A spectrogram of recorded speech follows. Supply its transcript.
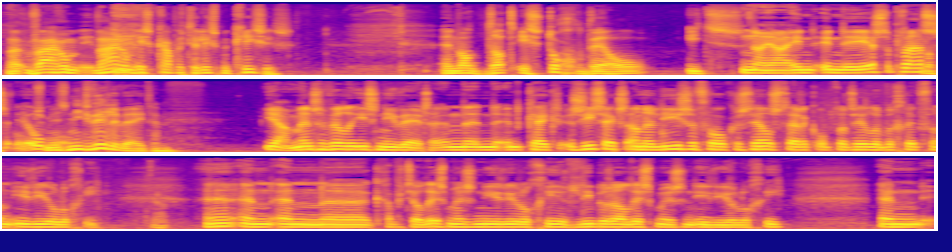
Maar waarom, waarom is kapitalisme crisis? En want dat is toch wel iets... Nou ja, in, in de eerste plaats... Wat we niet willen weten. Ja, mensen willen iets niet weten. En, en, en kijk, Zizek's analyse focust heel sterk op dat hele begrip van ideologie. Ja. en en uh, kapitalisme is een ideologie, het liberalisme is een ideologie. En uh,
